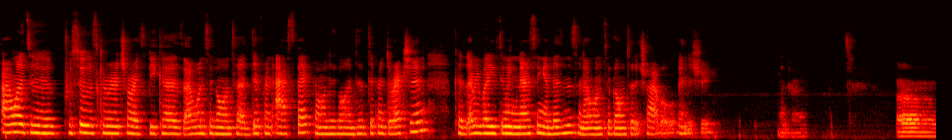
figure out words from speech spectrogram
I wanted to pursue this career choice because I wanted to go into a different aspect. I wanted to go into a different direction because everybody's doing nursing and business, and I wanted to go into the travel industry. Okay. Uh,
